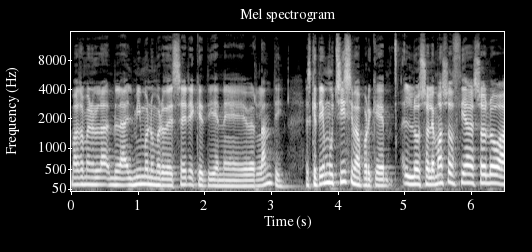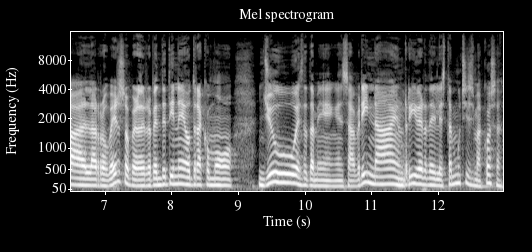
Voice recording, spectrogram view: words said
más o menos la, el mismo número de series que tiene Berlanti. Es que tiene muchísimas, porque lo solemos asociar solo a la Roverso, pero de repente tiene otras como You, está también en Sabrina, en Riverdale, está muchísimas cosas.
